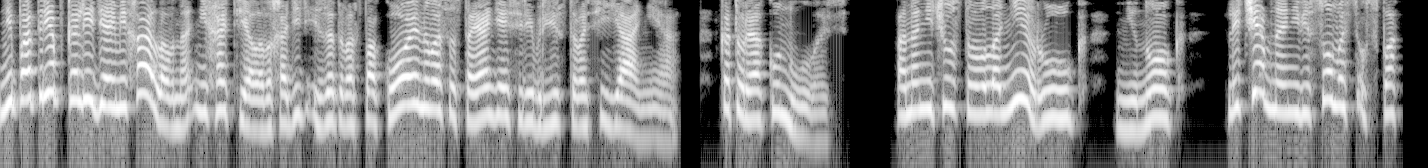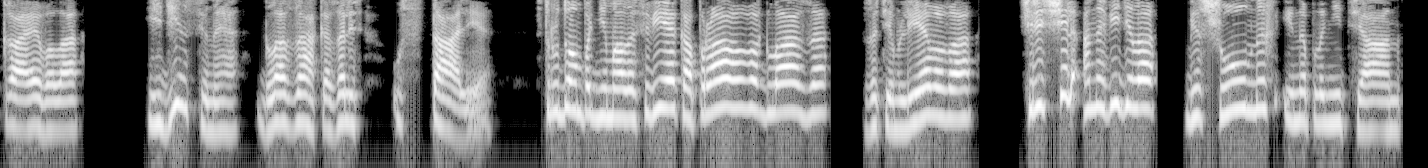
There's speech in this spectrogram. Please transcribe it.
Непотребка Лидия Михайловна не хотела выходить из этого спокойного состояния серебристого сияния, в которое окунулась. Она не чувствовала ни рук, ни ног. Лечебная невесомость успокаивала. Единственное, глаза казались устали. С трудом поднималась века правого глаза, затем левого. Через щель она видела бесшумных инопланетян,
